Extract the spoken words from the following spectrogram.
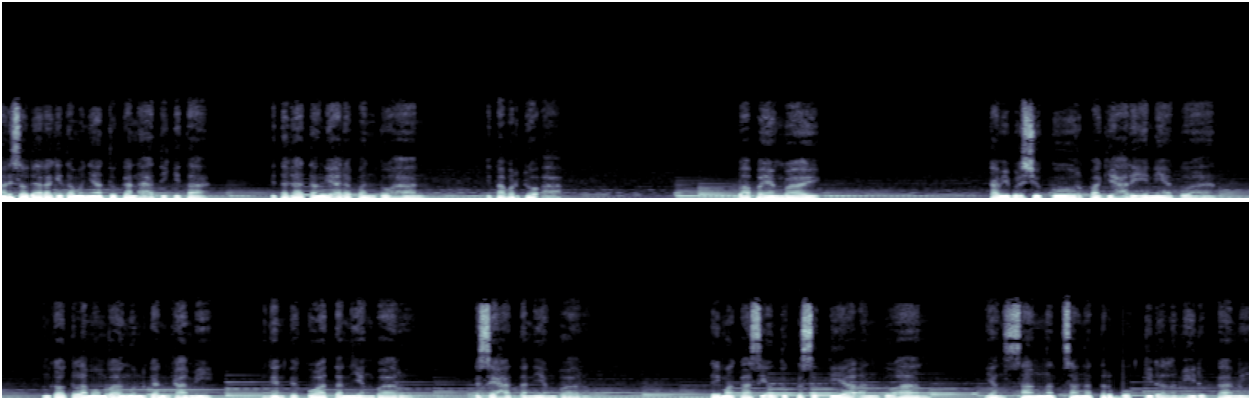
Mari saudara kita menyatukan hati kita, kita datang di hadapan Tuhan, kita berdoa. Bapa yang baik, kami bersyukur pagi hari ini ya Tuhan, Engkau telah membangunkan kami dengan kekuatan yang baru, kesehatan yang baru. Terima kasih untuk kesetiaan Tuhan yang sangat-sangat terbukti dalam hidup kami.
